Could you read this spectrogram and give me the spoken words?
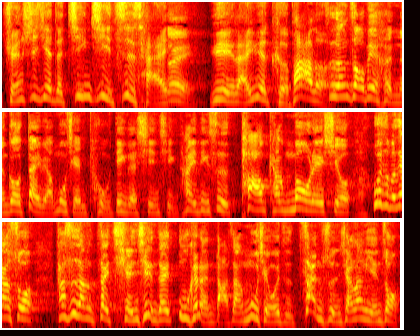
全世界的经济制裁对越来越可怕了。这张照片很能够代表目前普丁的心情，他一定是掏空莫雷修。为什么这样说？他事实上在前线在乌克兰打仗，目前为止战损相当严重，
